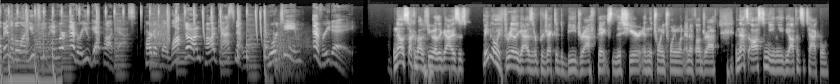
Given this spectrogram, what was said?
Available on YouTube and wherever you get podcasts. Part of the Locked On Podcast Network. Your team every day. now let's talk about a few other guys. There's maybe only three other guys that are projected to be draft picks this year in the 2021 NFL draft. And that's Austin Ealy, the offensive tackle,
